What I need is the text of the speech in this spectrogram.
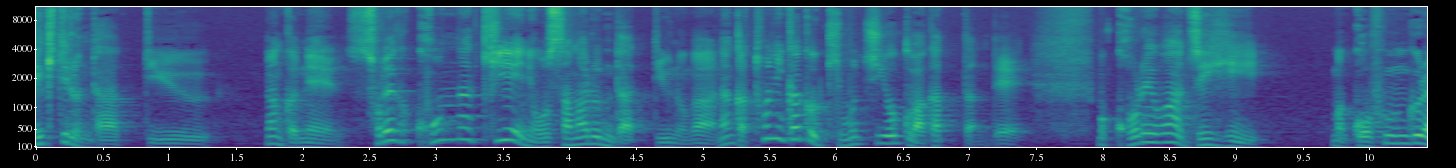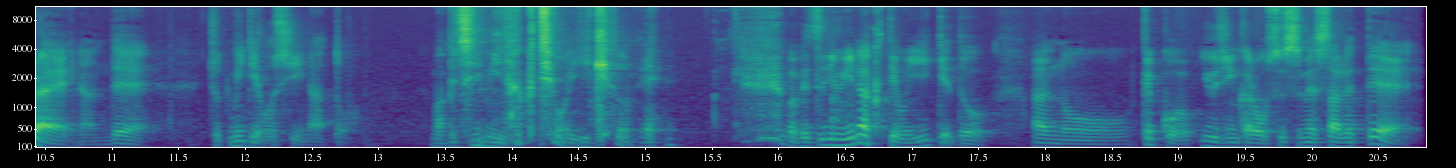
できてるんだっていうなんかねそれがこんな綺麗に収まるんだっていうのがなんかとにかく気持ちよく分かったんでまこれはぜひ、まあ、5分ぐらいなんでちょっと見てほしいなと、まあ、別に見なくてもいいけどね。別に見なくてもいいけどあの結構友人からおすすめされて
